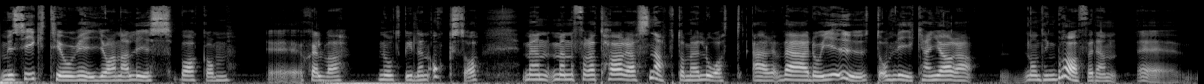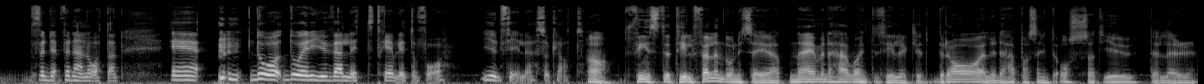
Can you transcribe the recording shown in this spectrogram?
musikteori och analys bakom eh, själva notbilden också. Men, men för att höra snabbt om en låt är värd att ge ut, om vi kan göra någonting bra för den, eh, för, de, för den låten, eh, då, då är det ju väldigt trevligt att få ljudfiler såklart. Ja. Finns det tillfällen då ni säger att nej men det här var inte tillräckligt bra eller det här passar inte oss att ge ut eller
